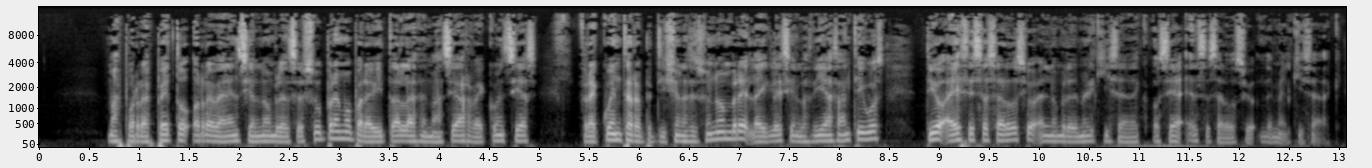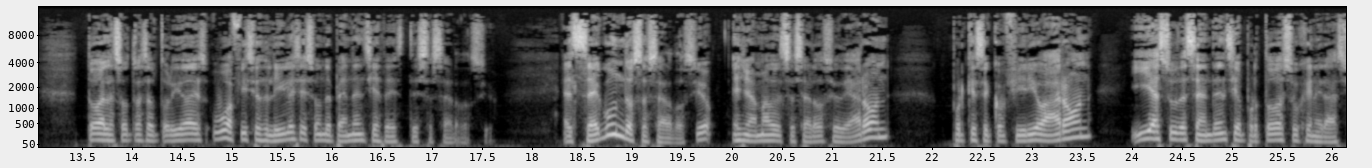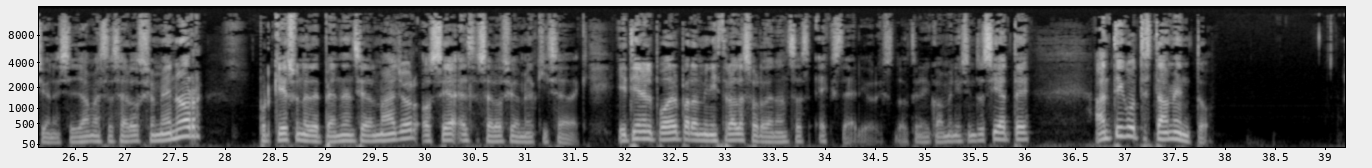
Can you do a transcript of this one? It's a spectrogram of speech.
más por respeto o reverencia al nombre del Ser Supremo para evitar las demasiadas frecuencias, frecuentes repeticiones de su nombre, la Iglesia en los días antiguos dio a ese sacerdocio el nombre de Melquisedec, o sea, el sacerdocio de Melquisedec. Todas las otras autoridades u oficios de la iglesia son dependencias de este sacerdocio. El segundo sacerdocio es llamado el sacerdocio de Aarón, porque se confirió a Aarón y a su descendencia por todas sus generaciones. Se llama el sacerdocio menor, porque es una dependencia del mayor, o sea, el sacerdocio de Melquisedec, y tiene el poder para administrar las ordenanzas exteriores. Doctrina y Convenio 107. Antiguo Testamento.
